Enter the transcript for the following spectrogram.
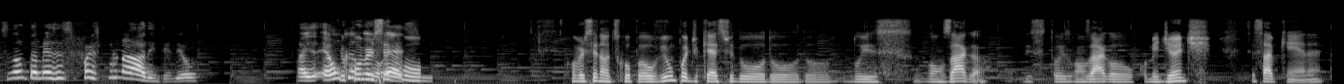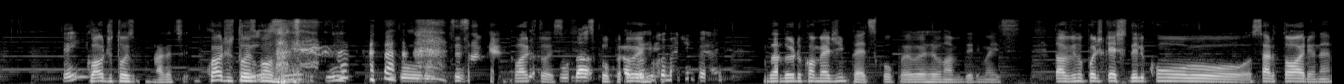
Senão também às vezes faz por nada, entendeu? Mas é um Eu caminho, conversei é, com. Conversei, não, desculpa. Eu ouvi um podcast do, do, do Luiz Gonzaga, Luiz Gonzaga, o comediante. Você sabe quem é, né? Quem? Cláudio Torres Gonzaga. Cláudio Torres Gonzaga. Sim, sim. Você sabe quem é? Cláudio Torres. Da, desculpa, eu errei. Do Comédia em Pé. Fundador do Comédia em Pé, desculpa, eu errei o nome dele, mas. Tava vindo o podcast dele com o Sartório, né?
